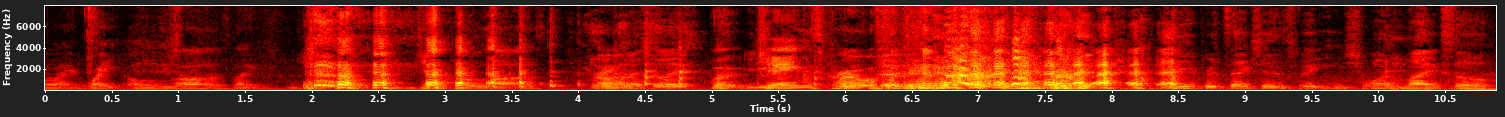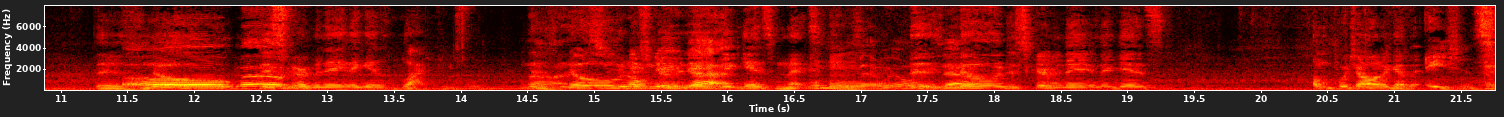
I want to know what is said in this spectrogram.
like white only laws, like Jim Crow laws. Pretty Uh, much like But you James Crow. prote- you, need, protections for each one. Like so, there's Oh, no man. discriminating against black people. There's Nah, no so you don't need discriminating against Mexicans. Yeah, we don't There's no discriminating against. I'm gonna put y'all together, Asians.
